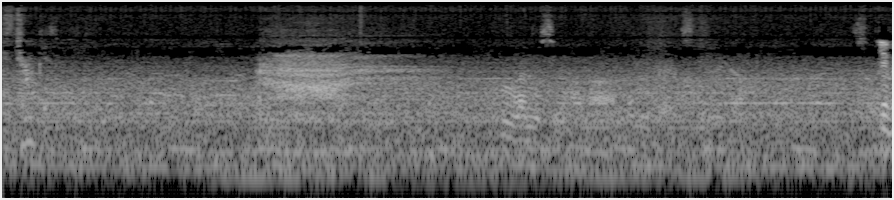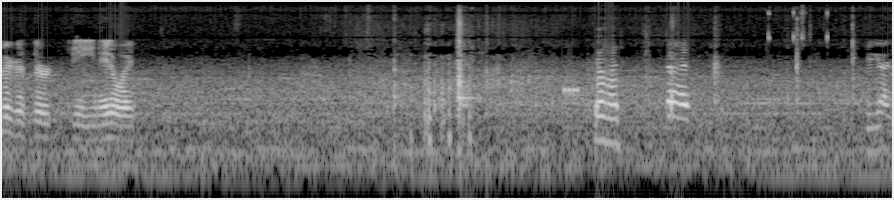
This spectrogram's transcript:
He's drunk as Let me see. Hold on. Let me guess. There we go. Two Baker 13, 808. Go ahead. Go ahead. You guys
